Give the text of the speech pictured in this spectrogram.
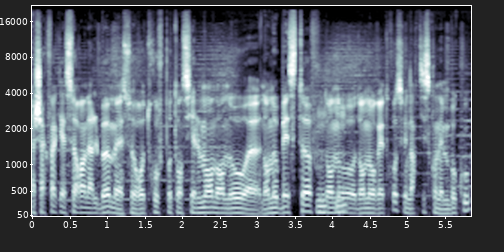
à chaque fois qu'elle sort un album, elle se retrouve potentiellement dans nos, euh, dans nos best-of ou dans mhm. nos, dans nos rétros. C'est une artiste qu'on aime beaucoup.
